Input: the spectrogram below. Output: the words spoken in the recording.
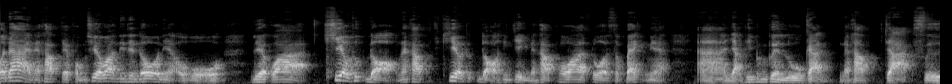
ก็ได้นะครับ แต่ผมเชื่อว่า Nintendo เนี่ยโอ้โห เรียกว่าเคี่ยวทุกดอกนะครับเคี่ยวทุกดอกจริงๆนะครับเพราะว่าตัวสเปคเนี่ยอ่าอย่างที่เพื่อนๆรู้กันนะครับจากสื่อ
